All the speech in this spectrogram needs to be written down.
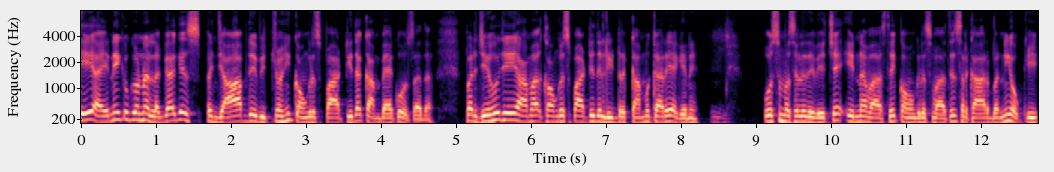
ਇਹ ਆਏ ਨੇ ਕਿਉਂਕਿ ਉਹਨਾਂ ਨੂੰ ਲੱਗਾ ਕਿ ਪੰਜਾਬ ਦੇ ਵਿੱਚੋਂ ਹੀ ਕਾਂਗਰਸ ਪਾਰਟੀ ਦਾ ਕਮਬੈਕ ਹੋ ਸਕਦਾ। ਪਰ ਜਿਹੋ ਜਿਹੇ ਆਮ ਕਾਂਗਰਸ ਪਾਰਟੀ ਦੇ ਲੀਡਰ ਕੰਮ ਕਰ ਰਹੇ ਹੈਗੇ ਨੇ, ਉਸ ਮਸਲੇ ਦੇ ਵਿੱਚ ਇਹਨਾਂ ਵਾਸਤੇ, ਕਾਂਗਰਸ ਵਾਸਤੇ ਸਰਕਾਰ ਬੰਨੀ ਔਖੀ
